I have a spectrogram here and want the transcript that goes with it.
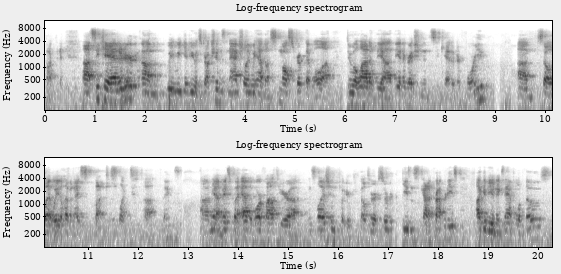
talk today. Uh, CK Editor, um, we, we give you instructions, and actually we have a small script that will uh, do a lot of the, uh, the integration in the CK Editor for you. Um, so that way you'll have a nice button to select uh, things. Um, yeah, basically add the WAR file to your uh, installation, put your filter server keys and sakai.properties. I'll give you an example of those.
